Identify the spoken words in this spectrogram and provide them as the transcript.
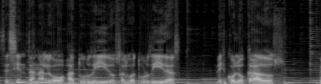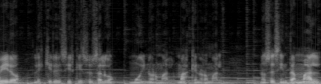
se sientan algo aturdidos, algo aturdidas, descolocados, pero les quiero decir que eso es algo muy normal, más que normal. No se sientan mal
